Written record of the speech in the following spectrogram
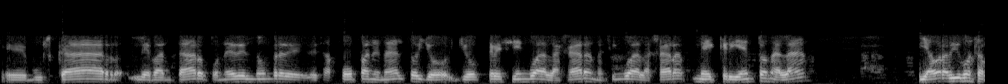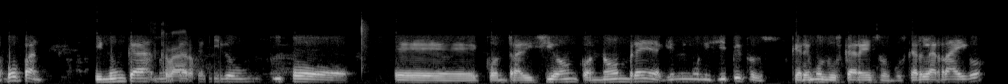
eh, buscar levantar o poner el nombre de, Zapopan en alto. Yo, yo crecí en Guadalajara, nací en Guadalajara, me crié en Tonalá y ahora vivo en Zapopan y nunca, nunca he tenido un tipo eh, con tradición, con nombre aquí en el municipio y pues queremos buscar eso, buscar el arraigo,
